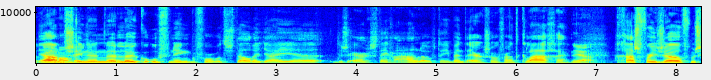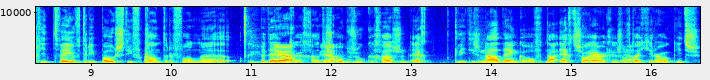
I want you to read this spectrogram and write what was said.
Ja, misschien een, beetje eh, te- leuke oefening. Bijvoorbeeld, stel dat jij eh, dus ergens tegenaan loopt en je bent ergens over aan het klagen. Ja, Ga eens voor jezelf misschien twee of drie positieve kanten ervan eh, bedenken. Ja, Ga het ja. eens opzoeken. Ga eens echt kritisch nadenken of het nou echt zo erg is. Of dat je er ook iets,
